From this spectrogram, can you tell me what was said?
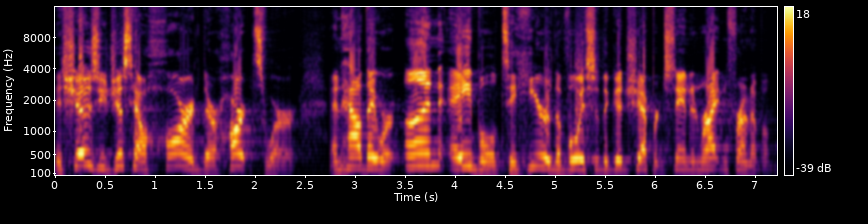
it shows you just how hard their hearts were and how they were unable to hear the voice of the Good Shepherd standing right in front of them.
